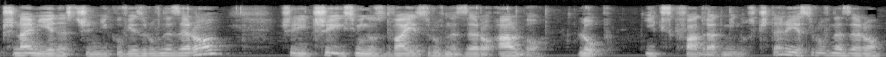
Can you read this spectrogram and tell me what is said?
przynajmniej jeden z czynników jest równy 0, czyli 3x minus 2 jest równe 0 albo lub x kwadrat minus 4 jest równe 0.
